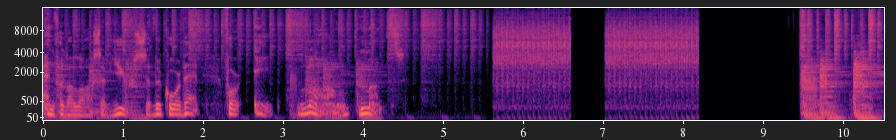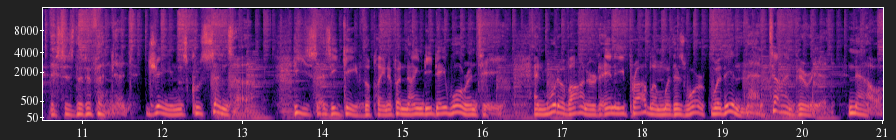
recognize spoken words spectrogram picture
and for the loss of use of the Corvette for eight long months. This is the defendant, James Cosenza. He says he gave the plaintiff a 90 day warranty and would have honored any problem with his work within that time period. Now,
